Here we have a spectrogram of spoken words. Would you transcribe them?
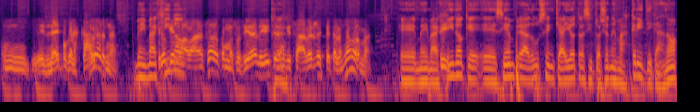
un- en la época de las cavernas. Me Creo que imagino, hemos avanzado como sociedad, le digo, y tenemos Claro. que saber respetar las normas. eh, me imagino que eh, siempre aducen que hay otras situaciones más críticas, ¿no?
